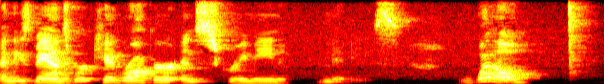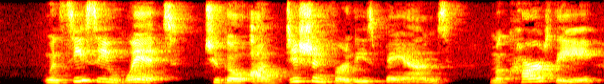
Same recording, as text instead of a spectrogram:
and these bands were Kid Rocker and Screaming Mimi's. Well, when CC went to go audition for these bands, McCarthy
